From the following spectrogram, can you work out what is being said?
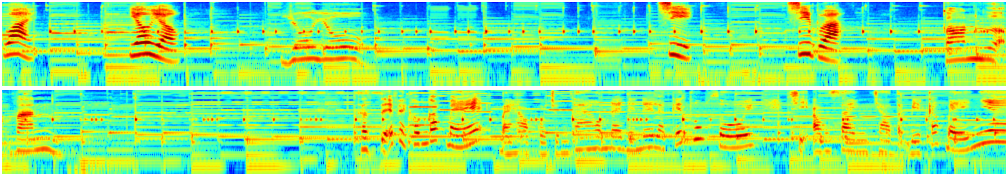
Y. Yo-yo. Yo-yo Z. Zebra. Con ngựa vằn Thật dễ phải không các bé? Bài học của chúng ta hôm nay đến đây là kết thúc rồi Chị Ong Xanh chào tạm biệt các bé nha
